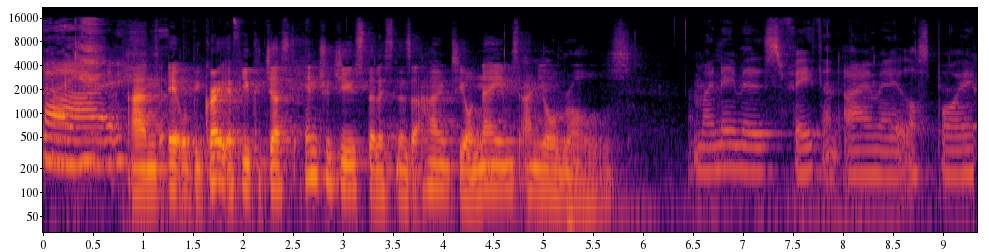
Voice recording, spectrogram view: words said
Hi. And it would be great if you could just introduce the listeners at home to your names and your roles. My name is Faith and I am a lost boy.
